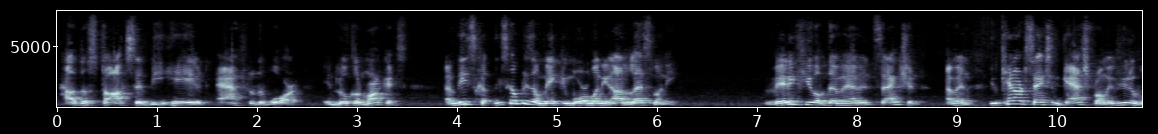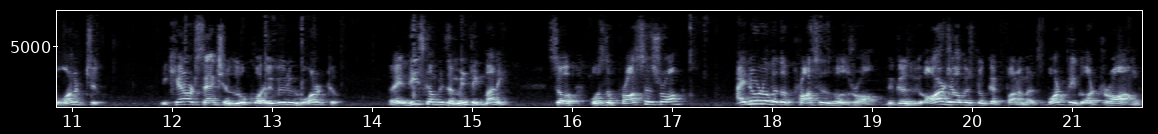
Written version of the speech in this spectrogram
how the stocks have behaved after the war in local markets, and these these companies are making more money, not less money. Very few of them have been sanctioned. I mean, you cannot sanction Gazprom if you wanted to. You cannot sanction Lukoil even if you wanted to. Right? These companies are minting money. So was the process wrong? I don't know whether the process was wrong because our job is to look at fundamentals. What we got wrong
